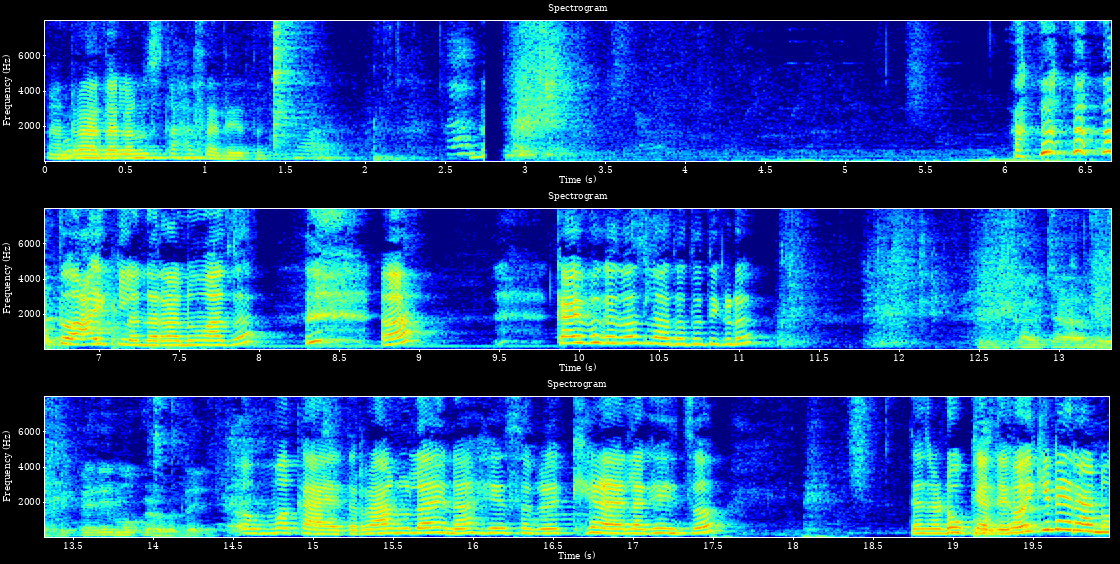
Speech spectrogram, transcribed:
आणि राधाला नुसतं हसायला येतं. तू ऐकलं ना रानू माझं? आ काय बघत बसला होता तू तिकडं? काय काय आणलं ते कधी मोकळं होतंय? अ, मग काय तर रानूला आहे ना हे सगळे खेळायला घ्यायचं. त्याच्या डोक्यात आहे होय की नाही रानू?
